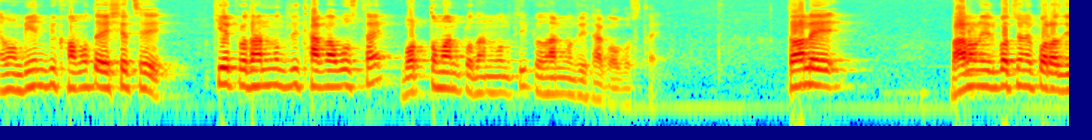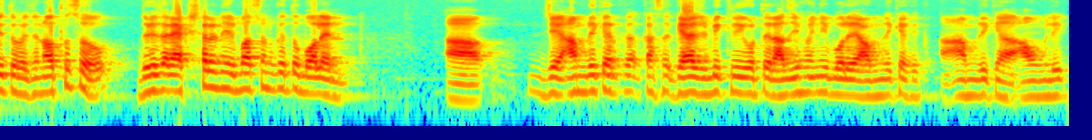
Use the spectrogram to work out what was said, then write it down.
এবং বিএনপি ক্ষমতা এসেছে কে প্রধানমন্ত্রী থাকা অবস্থায়? বর্তমান প্রধানমন্ত্রী প্রধানমন্ত্রী থাকা অবস্থায়। তাহলে ভালো নির্বাচনে পরাজিত হয়েছেন। অথচ দুই হাজার এক সালে নির্বাচনকে তো বলেন যে আমেরিকার কাছে গ্যাস বিক্রি করতে রাজি হয়নি বলে আমেরিকাকে, আমেরিকা আওয়ামী লীগ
